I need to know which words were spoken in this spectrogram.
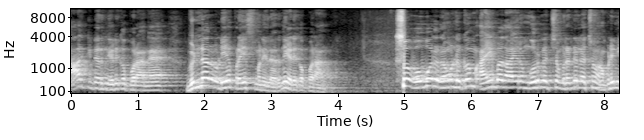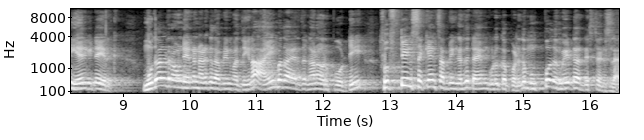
யார்கிட்ட இருந்து எடுக்க போகிறாங்க வின்னருடைய ப்ரைஸ் மணிலேருந்து எடுக்க போகிறாங்க ஸோ ஒவ்வொரு ரவுண்டுக்கும் ஐம்பதாயிரம் ஒரு லட்சம் ரெண்டு லட்சம் அப்படின்னு ஏறிக்கிட்டே இருக்குது முதல் ரவுண்டு என்ன நடக்குது அப்படின்னு பார்த்தீங்கன்னா ஐம்பதாயிரத்துக்கான ஒரு போட்டி 15 செகண்ட்ஸ் அப்படிங்கிறது டைம் கொடுக்கப்படுது. முப்பது மீட்டர் டிஸ்டன்ஸில்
